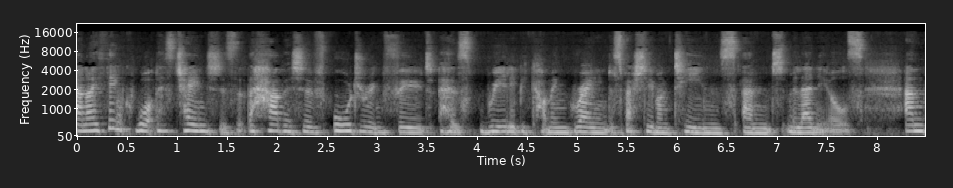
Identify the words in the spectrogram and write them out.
And I think what has changed is that the habit of ordering food has really become ingrained, especially among teens and millennials. And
